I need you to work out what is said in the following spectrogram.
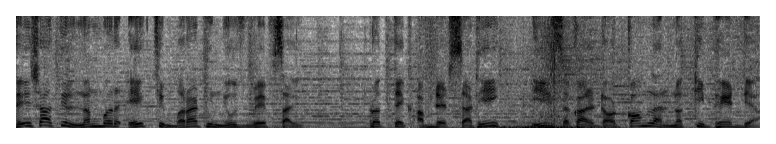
देशातील नंबर एक ची मराठी न्यूज वेबसाईट. प्रत्येक अपडेटसाठी ई सकाळ डॉट कॉम ला नक्की भेट द्या.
